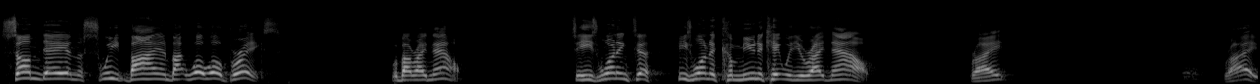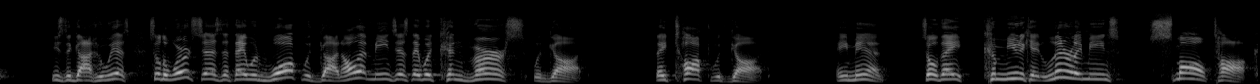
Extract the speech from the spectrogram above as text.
someday in the sweet by and by. Whoa, whoa, brakes. What about right now? See, he's wanting to he's wanting to communicate with you right now. Right? Right. He's the God who is. So the word says that they would walk with God. And all that means is they would converse with God. They talked with God. Amen. So they communicate. Literally means small talk.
